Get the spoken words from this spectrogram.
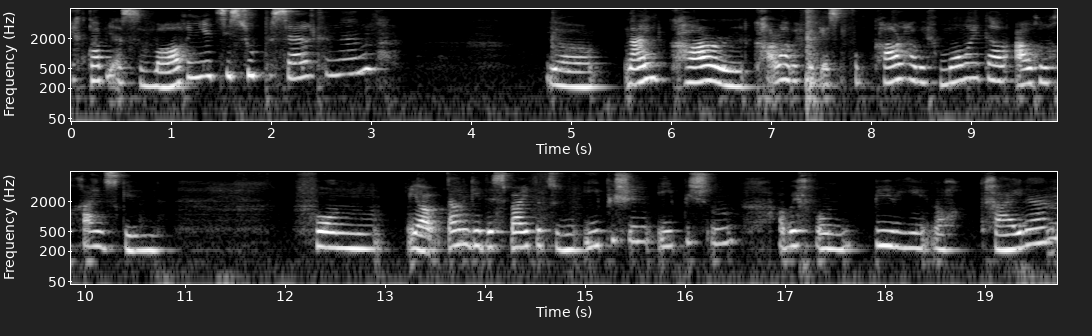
ich glaube, es waren jetzt die super seltenen. Ja, nein, Karl. Karl habe ich vergessen. Von Karl habe ich momentan auch noch kein Skin. Von, ja, dann geht es weiter zu den epischen. Epischen habe ich von Bibi noch keinen.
